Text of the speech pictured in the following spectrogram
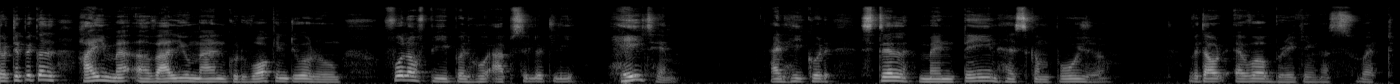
your typical high ma- uh, value man could walk into a room full of people who absolutely hate him and he could still maintain his composure without ever breaking a sweat.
